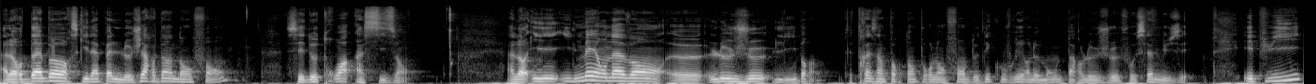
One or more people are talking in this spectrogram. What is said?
Alors d'abord ce qu'il appelle le jardin d'enfant, c'est de 3 à 6 ans. Alors, il, met en avant euh, le jeu libre. C'est très important pour l'enfant de découvrir le monde par le jeu, il faut s'amuser. Et puis,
